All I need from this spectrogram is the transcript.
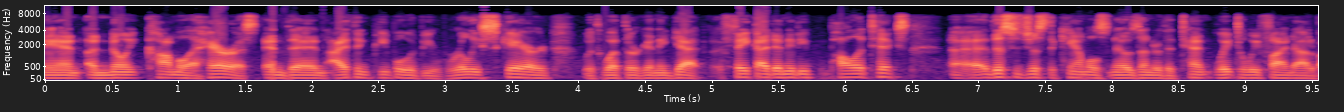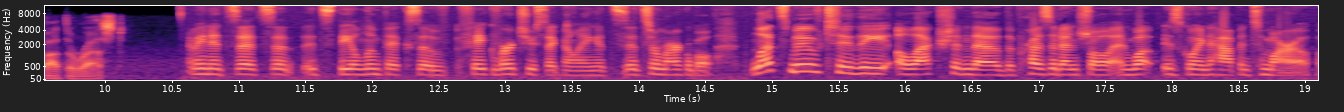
and anoint Kamala Harris. And then I think people would be really scared with what they're going to get. Fake identity politics, uh, this is just the camel's nose under the tent. Wait till we find out about the rest. I mean, it's it's a, it's the Olympics of fake virtue signaling. It's it's remarkable. Let's move to the election, though, the presidential, and what is going to happen tomorrow.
